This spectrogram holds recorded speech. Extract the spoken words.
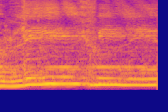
Don't leave me.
